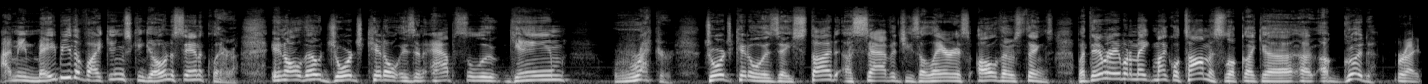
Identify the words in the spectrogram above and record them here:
I mean, maybe the Vikings can go into Santa Clara. And although George Kittle is an absolute game wrecker, George Kittle is a stud, a savage. He's hilarious, all those things. But they were able to make Michael Thomas look like a, a, a good Right.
